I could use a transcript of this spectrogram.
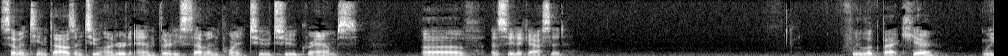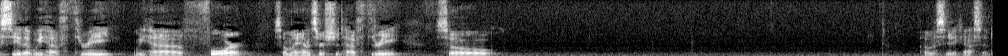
17,237.22 grams of acetic acid. If we look back here, we see that we have 3, we have 4, so my answer should have 3. So of acetic acid.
